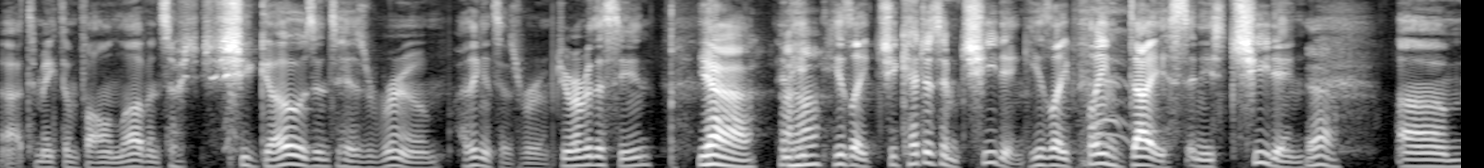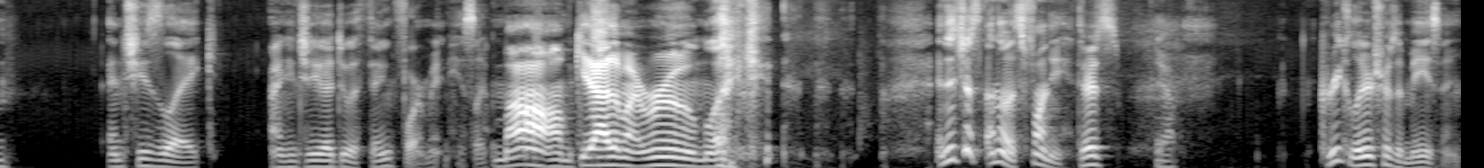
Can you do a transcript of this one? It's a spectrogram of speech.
uh, to make them fall in love, and so she goes into his room. I think it's his room. Do you remember the scene? yeah And uh-huh. he, he's like, she catches him cheating. He's like playing dice and he's cheating. yeah Um, and she's like, I need you to go do a thing for me. And he's like, Mom, get out of my room. Like, and it's just, I know it's funny. There's yeah Greek literature is amazing.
